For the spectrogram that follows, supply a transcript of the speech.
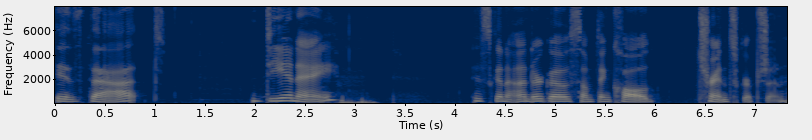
is that DNA is going to undergo something called transcription.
